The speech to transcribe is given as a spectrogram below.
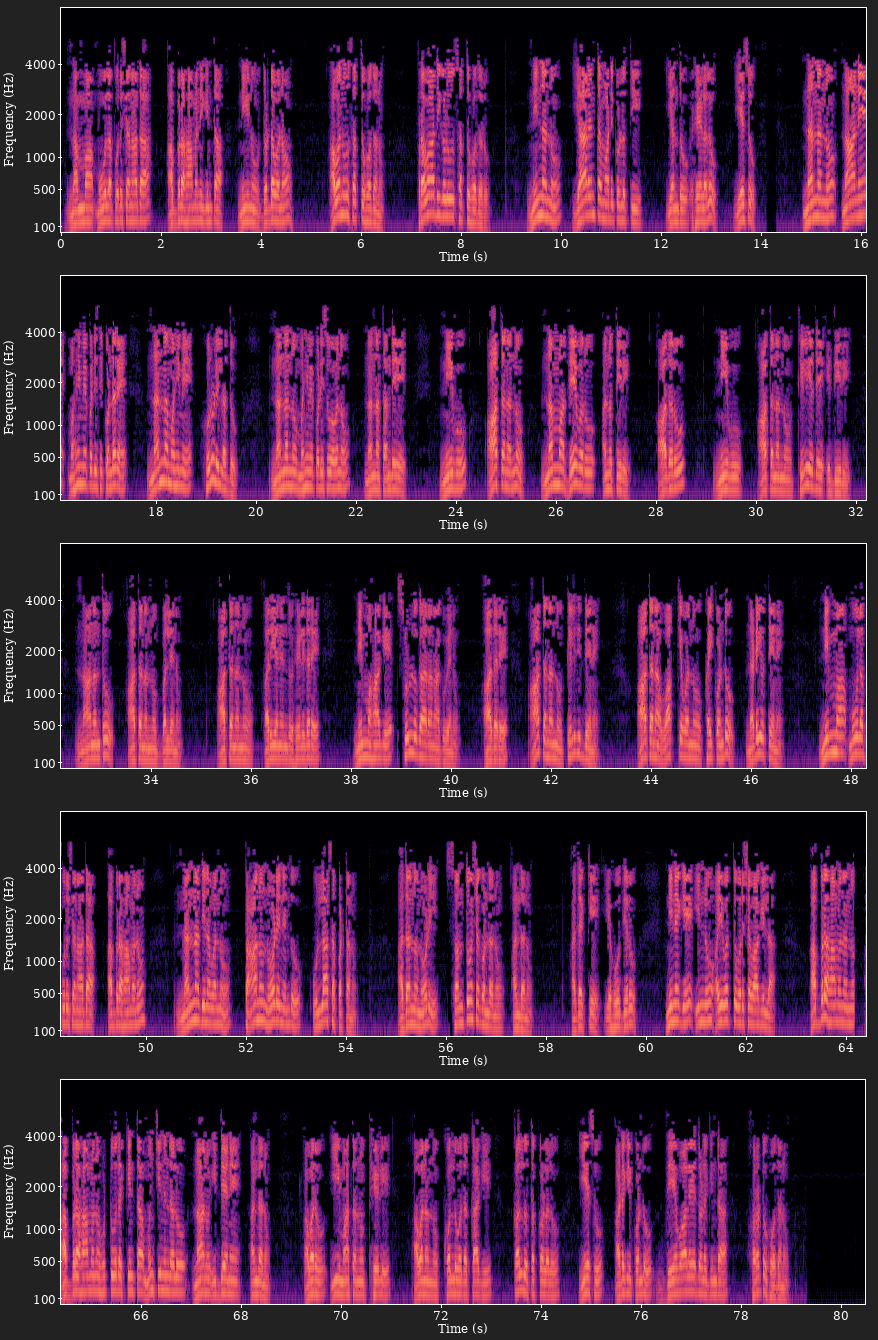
ನಮ್ಮ ಮೂಲಪುರುಷನಾದ ಅಬ್ರಹಾಮನಿಗಿಂತ ನೀನು ದೊಡ್ಡವನೋ? ಅವನೂ ಸತ್ತು ಹೋದನು, ಪ್ರವಾದಿಗಳೂ ಸತ್ತು ಹೋದರು. ನಿನ್ನನ್ನು ಯಾರೆಂತ ಮಾಡಿಕೊಳ್ಳುತ್ತೀ? ಎಂದು ಹೇಳಲು ಯೇಸು, ನನ್ನನ್ನು ನಾನೇ ಮಹಿಮೆಪಡಿಸಿಕೊಂಡರೆ ನನ್ನ ಮಹಿಮೆ ಹುರುಳಿಲ್ಲದ್ದು. ನನ್ನನ್ನು ಮಹಿಮೆಪಡಿಸುವವನು ನನ್ನ ತಂದೆಯೇ. ನೀವು ಆತನನ್ನು ನಮ್ಮ ದೇವರು ಅನ್ನುತ್ತೀರಿ. ಆದರೂ ನೀವು ಆತನನ್ನು ತಿಳಿಯದೇ ಇದ್ದೀರಿ. ನಾನಂತೂ ಆತನನ್ನು ಬಲ್ಲೆನು. ಆತನನ್ನು ಅರಿಯನೆಂದು ಹೇಳಿದರೆ ನಿಮ್ಮ ಹಾಗೆ ಸುಳ್ಳುಗಾರನಾಗುವೆನು. ಆದರೆ ಆತನನ್ನು ತಿಳಿದಿದ್ದೇನೆ. ಆತನ ವಾಕ್ಯವನ್ನು ಕೈಕೊಂಡು ನಡೆಯುತ್ತೇನೆ. ನಿಮ್ಮ ಮೂಲಪುರುಷನಾದ ಅಬ್ರಹಾಮನು ನನ್ನ ದಿನವನ್ನು ತಾನು ನೋಡೆನೆಂದು ಉಲ್ಲಾಸಪಟ್ಟನು. ಅದನ್ನು ನೋಡಿ ಸಂತೋಷಗೊಂಡನು ಅಂದನು. ಅದಕ್ಕೆ ಯಹೂದ್ಯರು, ನಿನಗೆ ಇನ್ನೂ ಐವತ್ತು ವರ್ಷವಾಗಿಲ್ಲ. ಅಬ್ರಹಾಮನನ್ನು, ಅಬ್ರಹಾಮನು ಹುಟ್ಟುವುದಕ್ಕಿಂತ ಮುಂಚಿನಿಂದಲೂ ನಾನು ಇದ್ದೇನೆ ಅಂದನು. ಅವರು ಈ ಮಾತನ್ನು ಕೇಳಿ ಅವನನ್ನು ಕೊಲ್ಲುವುದಕ್ಕಾಗಿ ಕಲ್ಲು ತಕ್ಕೊಳ್ಳಲು ಯೇಸು ಅಡಗಿಕೊಂಡು ದೇವಾಲಯದೊಳಗಿಂದ ಹೊರಟು ಹೋದನು.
